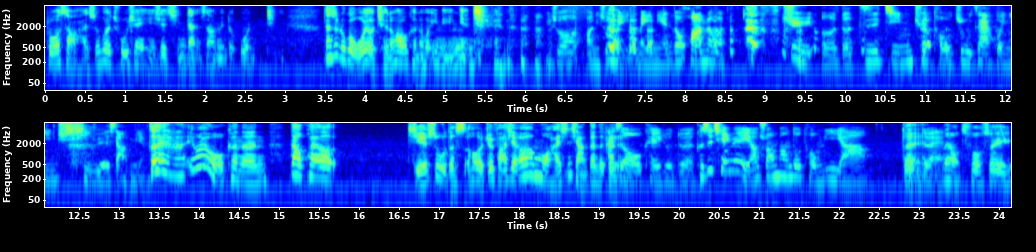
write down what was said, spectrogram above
多少还是会出现一些情感上面的问题。但是如果我有钱的话，我可能会一年一年签。你说哦，你说每每年都花那么巨额的资金去投注在婚姻契约上面，对啊，因为我可能到快要结束的时候，我就发现，嗯，我还是想跟这个人还是 OK 就对。可是签约也要双方都同意啊，对对不对没有错，所以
